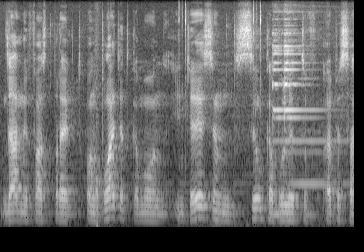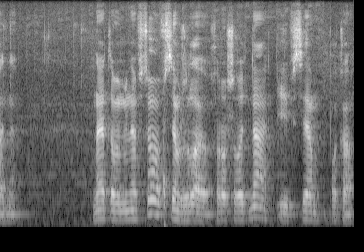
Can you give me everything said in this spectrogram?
Данный фаст проект он платит, кому он интересен, ссылка будет в описании. На этом у меня все. Всем желаю хорошего дня и всем пока.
